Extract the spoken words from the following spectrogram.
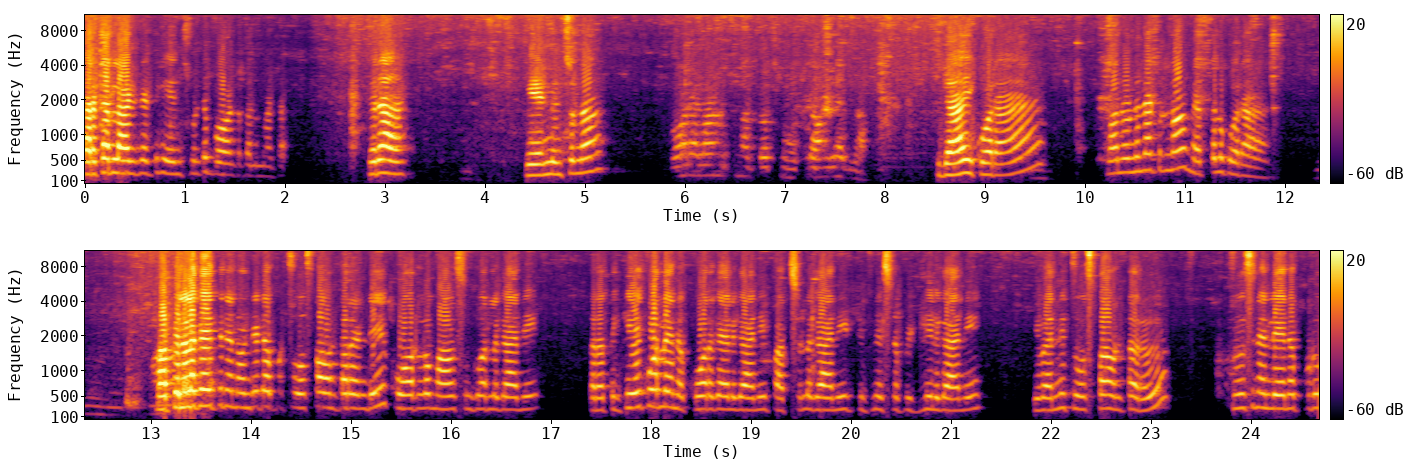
కరకరలాడేటట్టుగా వేయించుకుంటే బాగుంటుంది అనమాట మీరా ఏడు నుంచున్నా? ఇదా ఈ కూర? మనం వండినట్టున్నావు? మెత్తల కూర. మా పిల్లలకైతే నేను వండేటప్పుడు చూస్తా ఉంటారండి కూరలు మాంసం కూరలు కానీ తర్వాత ఇంకే కూరలైనా కూరగాయలు కానీ పచ్చళ్ళు కానీ టిఫిన్ వేసినప్పుడు ఇడ్లీలు కానీ ఇవన్నీ చూస్తా ఉంటారు. చూసి నేను లేనప్పుడు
